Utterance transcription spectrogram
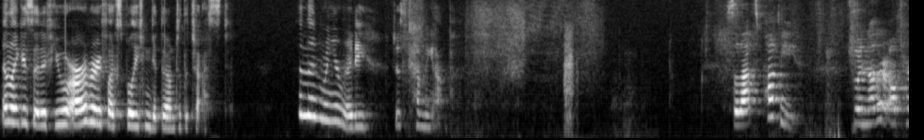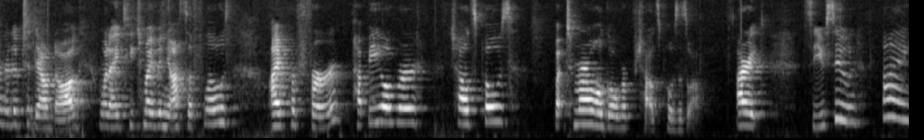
And like I said, if you are very flexible, you can get down to the chest. And then when you're ready, just coming up. So that's puppy. So another alternative to down dog, when I teach my vinyasa flows, I prefer puppy over child's pose, but tomorrow we'll go over child's pose as well. All right, see you soon. Bye.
